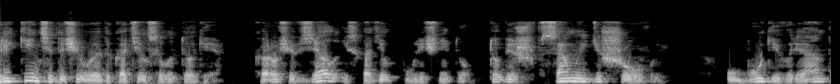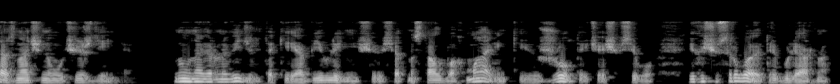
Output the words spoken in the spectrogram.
Прикиньте, до чего я докатился в итоге. Короче, взял и сходил в публичный дом. То бишь в самый дешевый, убогий вариант означенного учреждения. Ну, наверное, видели такие объявления еще висят на столбах. Маленькие, желтые чаще всего. Их еще срывают регулярно.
